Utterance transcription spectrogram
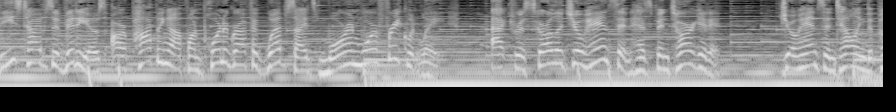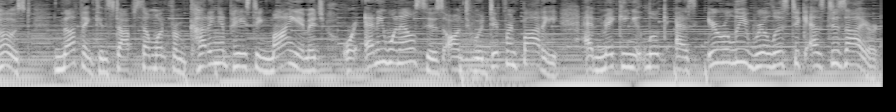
These types of videos are popping up on pornographic websites more and more frequently. Actress Scarlett Johansson has been targeted. Johansson telling the Post, nothing can stop someone from cutting and pasting my image or anyone else's onto a different body and making it look as eerily realistic as desired.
